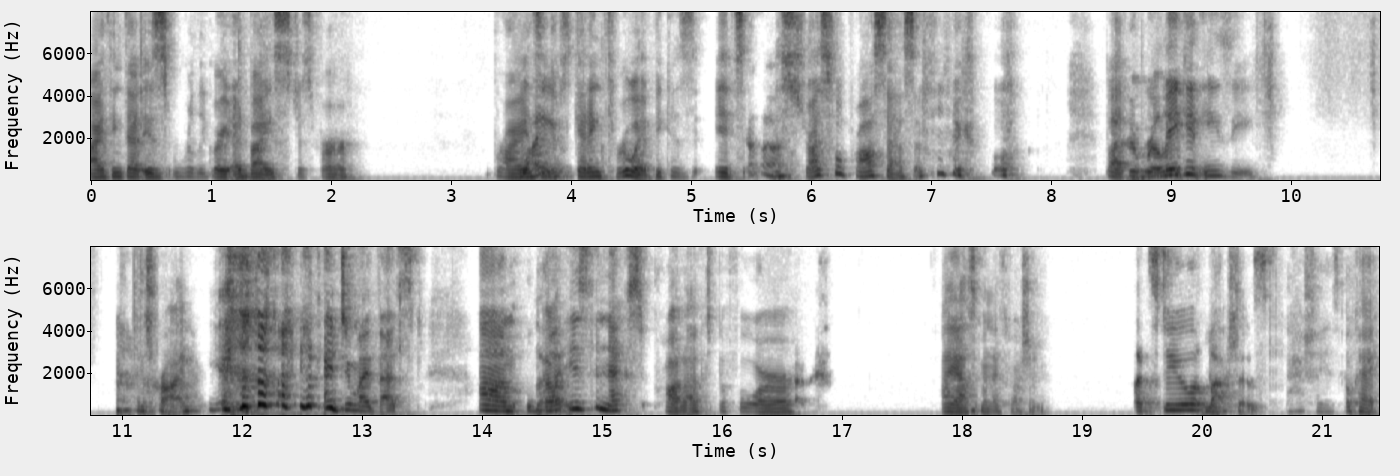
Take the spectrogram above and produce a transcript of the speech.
I think that is really great advice just for brides and just getting through it because it's Yeah. a stressful process. And I'm like, oh. but It really- make it easy. I try. Yeah, I do my best. Um, what is the next product before I ask my next question? Let's do lashes. Lashes. Okay.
